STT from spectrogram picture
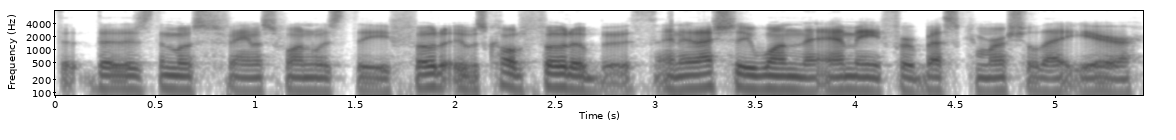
that, that is the most famous one was the photo. It was called Photo Booth, and it actually won the Emmy for best commercial that year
